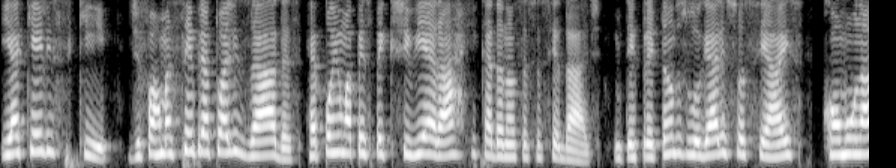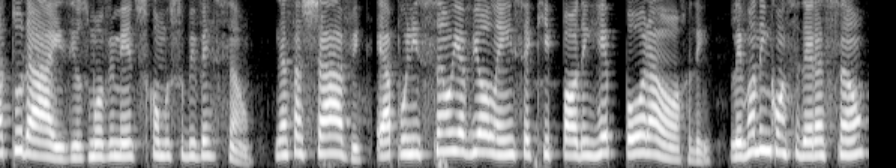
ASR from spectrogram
e aqueles que, de forma sempre atualizadas, repõem uma perspectiva hierárquica da nossa sociedade, interpretando os lugares sociais como naturais e os movimentos como subversão. Nessa chave é a punição e a violência que podem repor a ordem, levando em consideração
